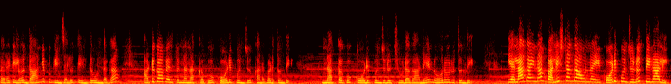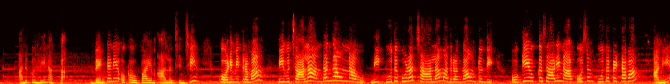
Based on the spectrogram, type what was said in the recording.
పెరటిలో ధాన్యపు గింజలు తింటూ ఉండగా అటుగా వెళ్తున్న నక్కకు కోడిపుంజు కనబడుతుంది. నక్కకు కోడిపుంజును చూడగానే నోరూరుతుంది. ఎలాగైనా బలిష్టంగా ఉన్న ఈ కోడిపుంజును తినాలి అనుకుంది నక్క. వెంటనే ఒక ఉపాయం ఆలోచించి కోడిమిత్రమా నీవు చాలా అందంగా ఉన్నావు. నీ కూత కూడా చాలా మధురంగా ఉంటుంది. ఒకే ఒక్కసారి నా కోసం కూత పెట్టవా? అని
